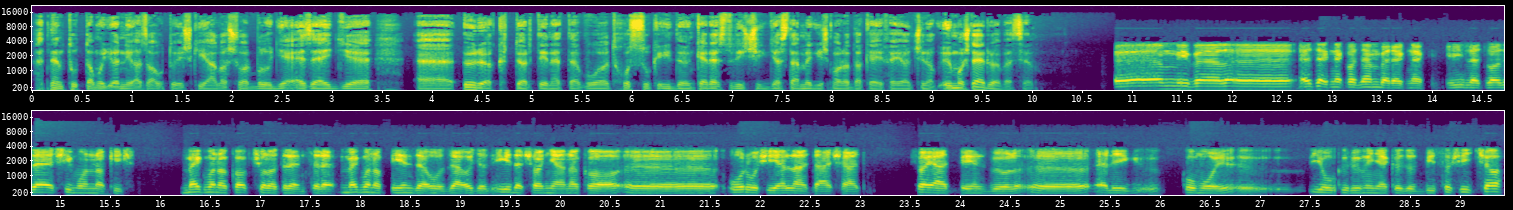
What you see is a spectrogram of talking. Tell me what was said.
hát nem tudtam, hogy önni az autó és kiáll a sorból. Ugye ez egy eh, eh, örök története volt hosszú időn keresztül, és így aztán meg is marad a Kejfej Jancsinak. Ő most erről beszél? Mivel ezeknek az embereknek, illetve az Elsimonnak is megvan a kapcsolatrendszere, megvan a pénze hozzá, hogy az édesanyjának a ö, orvosi ellátását saját pénzből ö, elég komoly, ö, jó körülmények között biztosítsa.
